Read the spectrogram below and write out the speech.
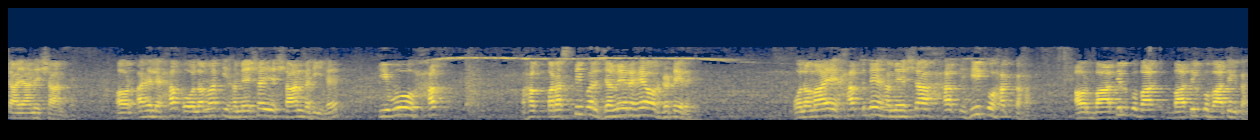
شایان شان ہے۔ اور اہل حق علماء کی ہمیشہ یہ شان رہی ہے کہ وہ حق حق پرستی پر جمے رہے اور ڈٹے رہے۔ علماء حق نے ہمیشہ حق ہی کو حق کہا اور باطل کو باطل کو باطل کہا۔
